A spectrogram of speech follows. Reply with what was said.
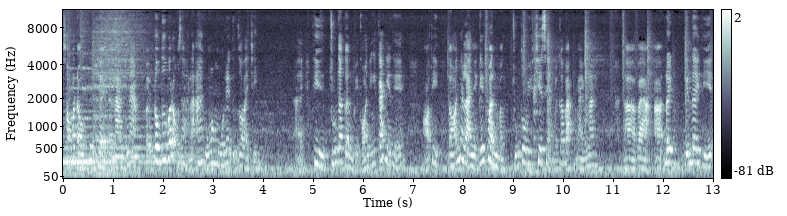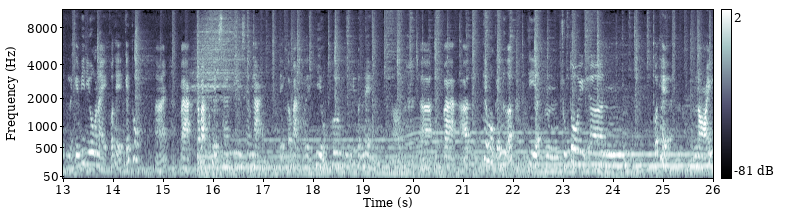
xong bắt đầu cụ thể là làm như nào vậy đầu tư bất động sản là ai cũng mong muốn để tự do tài chính đấy, thì chúng ta cần phải có những cái cách như thế đó thì đó như là những cái phần mà chúng tôi chia sẻ với các bạn ngày hôm nay à, và à, đây đến đây thì là cái video này có thể kết thúc Đấy. và các bạn có thể xem đi xem lại để các bạn có thể hiểu hơn những cái vấn đề đó. À, và à, thêm một cái nữa thì um, chúng tôi uh, có thể nói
